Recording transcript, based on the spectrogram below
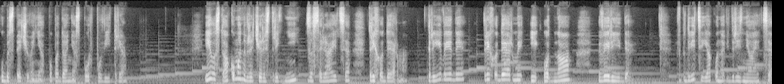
убезпечування попадання спор в повітря. І ось так у мене вже через три дні заселяється тріходерма. Три види тріходерми і одна виріде. Ви подивіться, як вона відрізняється.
